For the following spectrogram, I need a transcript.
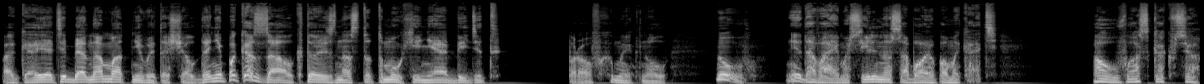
«Пока я тебя на мат не вытащил, да не показал, кто из нас тут мухи не обидит». Проф хмыкнул. «Ну, не давай ему сильно собою помыкать». «А у вас как все?»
